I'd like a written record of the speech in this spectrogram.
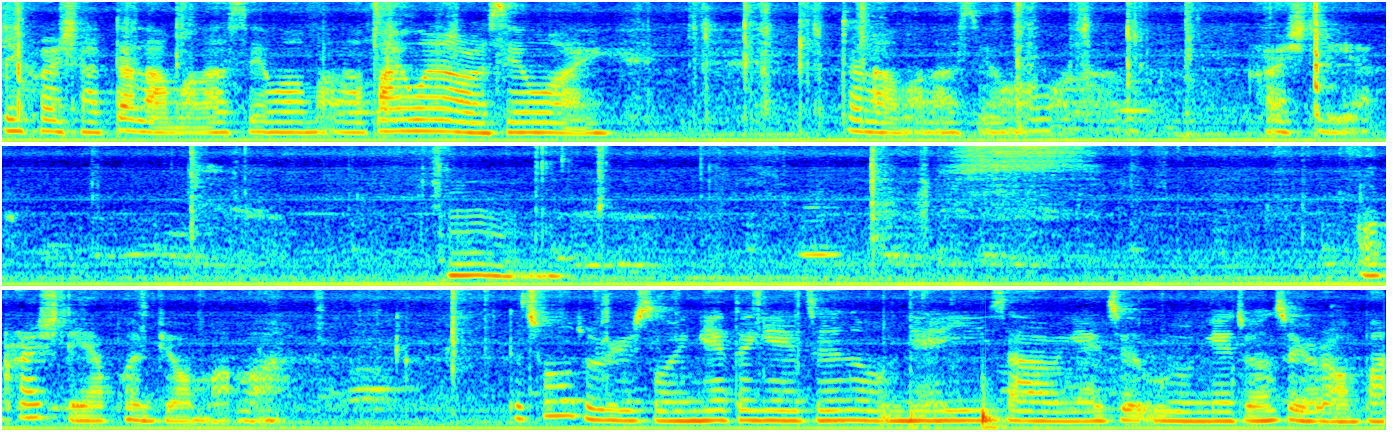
တင် crusher တက်လာမှာလားဆင်းသွားမှာလားပိုင်းဝမ်းကတော့ဆင်းသွားရင်တက်လာမှာလားဆင်းသွားမှာလား Ashley. Mm. Oh, crash လေးဖွင့်ပြောမှာပါ။တချို့သူတွေဆိုရင်ငယ်တငယ်ချင်းတို့ငယ်ကြီးစားတို့ငယ်ချစ်ဦးတို့ငယ်ကျွန်းဆွေတို့ပါ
